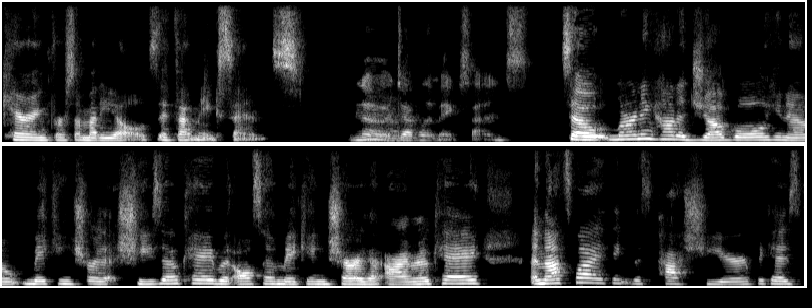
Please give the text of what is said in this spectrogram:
caring for somebody else if that makes sense no it definitely makes sense so learning how to juggle, you know, making sure that she's okay, but also making sure that I'm okay. And that's why I think this past year, because,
